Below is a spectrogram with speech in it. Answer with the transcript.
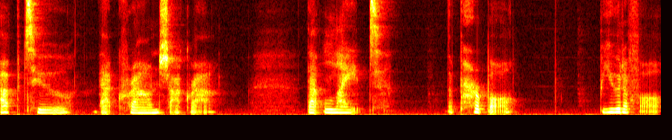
up to that crown chakra, that light, the purple, beautiful,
